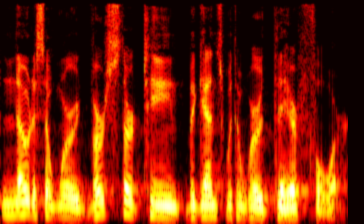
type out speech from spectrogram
notice a word. Verse 13 begins with the word therefore.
